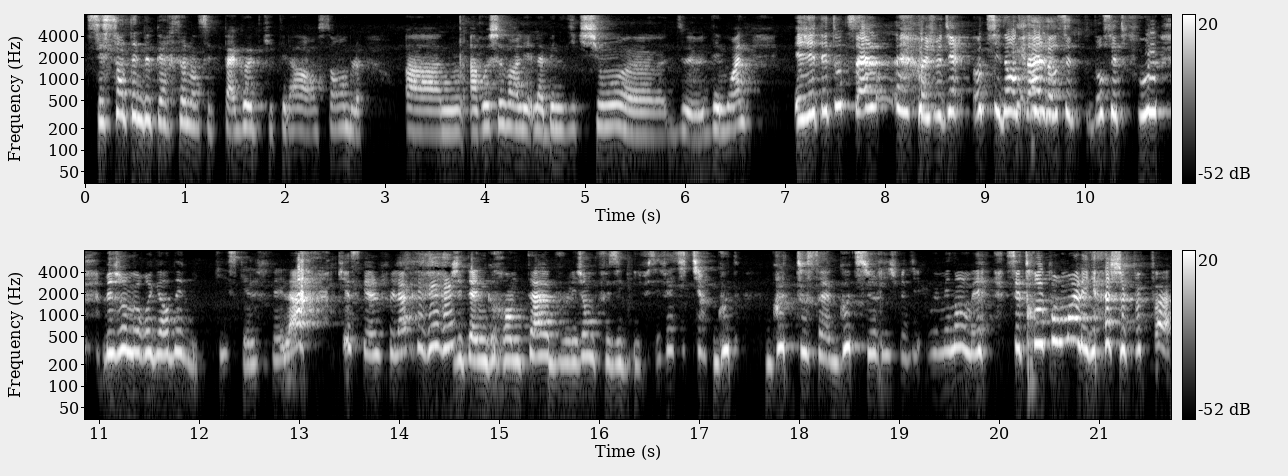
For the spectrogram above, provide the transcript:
ces centaines de personnes dans cette pagode qui étaient là ensemble à, à recevoir la bénédiction de, des moines. Et j'étais toute seule, je veux dire occidentale dans cette dans cette foule. Les gens me regardaient, mais qu'est-ce qu'elle fait là? Qu'est-ce qu'elle fait là? J'étais à une grande table où les gens me faisaient, ils faisaient, vas-y tiens, goûte, goûte tout ça, goûte ce riz. Je me dis, oui mais non, mais c'est trop pour moi les gars, je peux pas.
